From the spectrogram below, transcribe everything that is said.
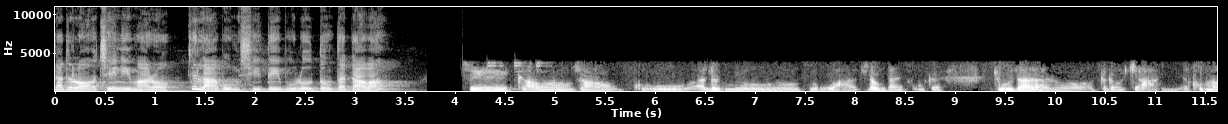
လက်တလောအခြေအနေမှာတော့ဖြစ်လာဖို့မရှိသေးဘူးလို့တုံးသက်တာပါ။ စစ်ခေါင်းဆောင်ကို အဲ့လိုမျိုးလုပ်နိုင်ဖို့အတွက် ကြိုးစားတာတော့ တော်တော်ကြာပြီ။အခုမှ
